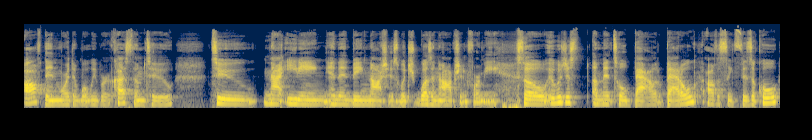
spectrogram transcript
often more than what we were accustomed to to not eating and then being nauseous, which wasn't an option for me. So it was just a mental battle, obviously physical,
